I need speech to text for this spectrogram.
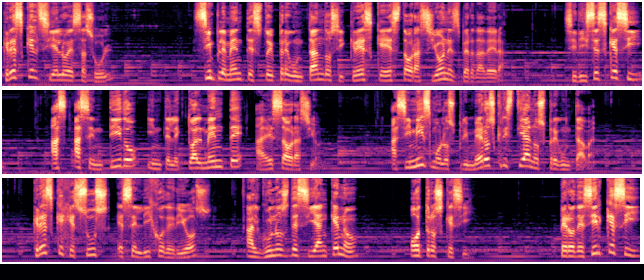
¿crees que el cielo es azul? Simplemente estoy preguntando si crees que esta oración es verdadera. Si dices que sí, has asentido intelectualmente a esa oración. Asimismo, los primeros cristianos preguntaban, ¿crees que Jesús es el Hijo de Dios? Algunos decían que no, otros que sí. Pero decir que sí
